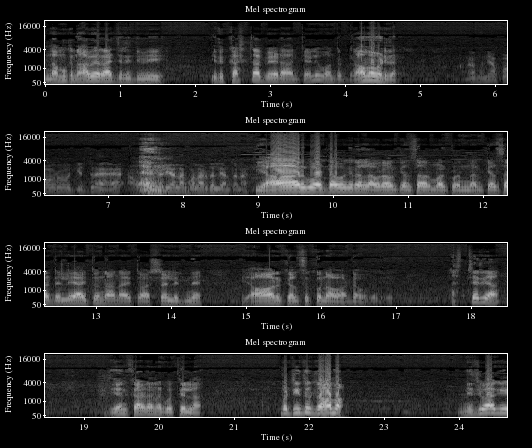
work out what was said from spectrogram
ನಮಗೆ ನಾವೇ ರಾಜ್ಯರಿದ್ದೀವಿ. ಇದು ಕಷ್ಟ ಬೇಡ ಅಂತೇಳಿ ಒಂದು ಡ್ರಾಮಾ ಮಾಡಿದ್ದಾರೆ. ಯಾರಿಗೂ ಅಡ್ಡ ಹೋಗಿರಲ್ಲ ಅವ್ರವ್ರ ಕೆಲಸ ಅವ್ರು ಮಾಡ್ಕೊಂಡು ನನ್ನ ಕೆಲಸ ಡೆಲ್ಲಿ ಆಯ್ತು ನಾನಾಯ್ತು ಅಷ್ಟರಲ್ಲಿದ್ನೆ ಯಾರ ಕೆಲಸಕ್ಕೂ ನಾವು ಅಡ್ಡ ಹೋಗೋದಿಲ್ಲ. ಆಶ್ಚರ್ಯ. ಏನು ಕಾರಣನ ಗೊತ್ತಿಲ್ಲ. ಬಟ್ ಇದು ಡ್ರಾಮಾ. ನಿಜವಾಗಿ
